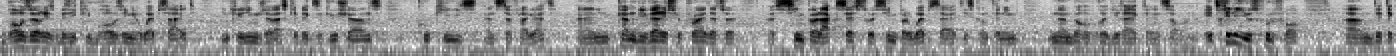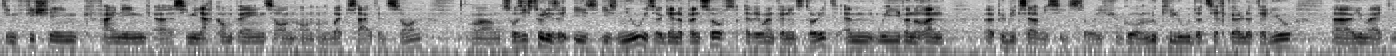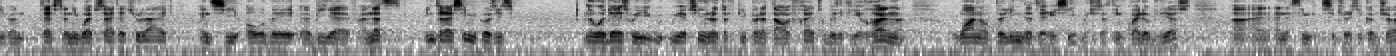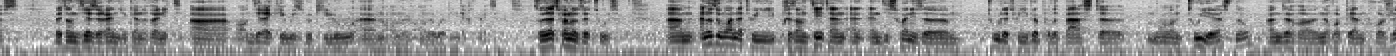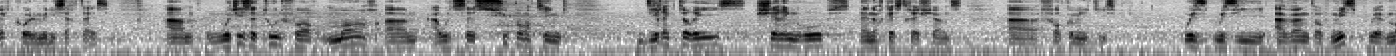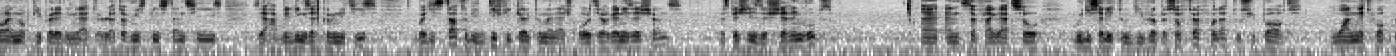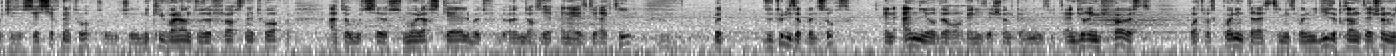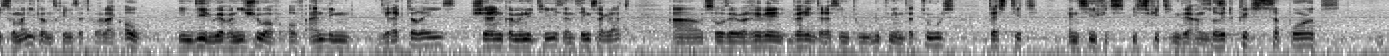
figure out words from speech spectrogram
browser is basically browsing a website, including JavaScript executions, cookies, and stuff like that. And you can be very surprised that a, a simple access to a simple website is containing number of redirects and so on. It's really useful for um, detecting phishing, finding uh, similar campaigns on, on, on website and so on. Um, so this tool is, is, is new, it's again open source, everyone can install it, and we even run uh, public services. So if you go on lookyloo.circl.lu, uh, you might even test any website that you like and see how they uh, behave. And that's interesting because it's nowadays we, we have seen a lot of people that are afraid to basically run one of the links that they receive, which is I think quite obvious uh, and, and, I think security conscious. But on the other end, you can run it uh, directly with Lookyloo and on the, on the web interface. So that's one of the tools. Um, another one that we presented, and, and, and, this one is a tool that we developed for the past uh, more than two years now under an European project called MeliCERTes, um, which is a tool for more, um, I would say, supporting directories, sharing groups, and orchestrations uh, for communities. With, with the advent of MISP, we have more and more people having like a lot of MISP instances, they are building their communities, but it starts to be difficult to manage all the organizations, especially the sharing groups and, and, stuff like that. So we decided to develop a software for that to support one network, which is a CSIRT network, so which is an equivalent to the first network at, I would say, a smaller scale, but under the NIS directive. But the tool is open source, and any other organization can use it. And during FIRST, what was quite interesting is when we did the presentation with so many countries that were like, oh, indeed, we have an issue of, of handling directories, sharing communities, and things like that. Uh, so they were really very interested to looking at the tools, test it, and see if it's, it's fitting their needs. So it could support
